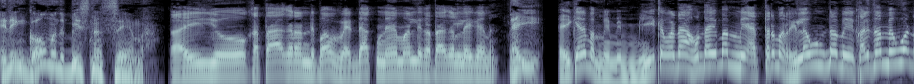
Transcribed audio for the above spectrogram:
ඉතින් කොහොමද බිස්නස් එහෙම? අයියෝ කතා කරන්න එපා. වැඩක් නෑ මල්ලි කතා කරලා ඒ ගැන. ඇයි? ඒ කියන්නේ බං මේ- මේ මීට වඩා හොඳයි බං මේ ඇත්තටම රිලවුන්ට මේ කලිසම් මෙව්වන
